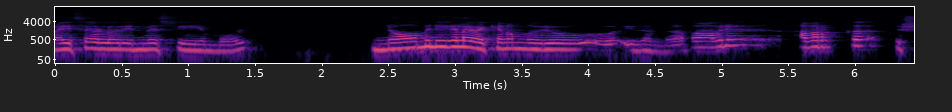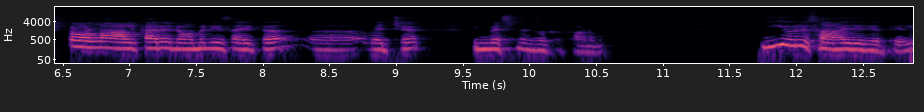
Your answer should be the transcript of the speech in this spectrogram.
പൈസയുള്ളവർ ഇൻവെസ്റ്റ് ചെയ്യുമ്പോൾ നോമിനികളെ വെക്കണം എന്നൊരു ഇതുണ്ട്. അപ്പോൾ അവർ അവർക്ക് ഇഷ്ടമുള്ള ആൾക്കാരെ നോമിനീസ് ആയിട്ട് വെച്ച് ഇൻവെസ്റ്റ്മെന്റ്സ് ഒക്കെ കാണും. ഈ ഒരു സാഹചര്യത്തിൽ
